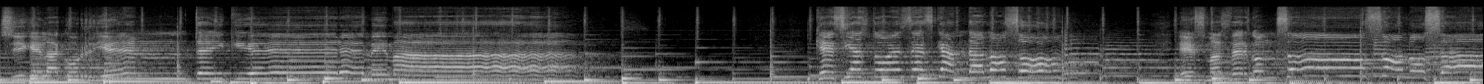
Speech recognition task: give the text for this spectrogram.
sigue la corriente y quiéreme más. Que si esto es escandaloso, es más vergonzoso no saber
